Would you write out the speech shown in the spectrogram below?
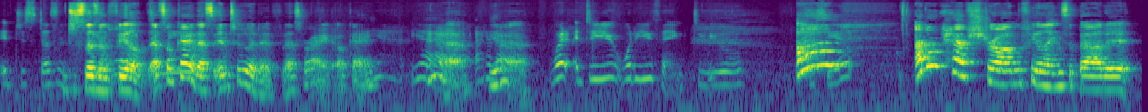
It just doesn't. It just doesn't feel. to That's me. okay. That's intuitive. That's right. Okay. Yeah. Yeah. Yeah, I don't yeah. What do you What do you think? Do you Um, see it? I don't have strong feelings about it.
